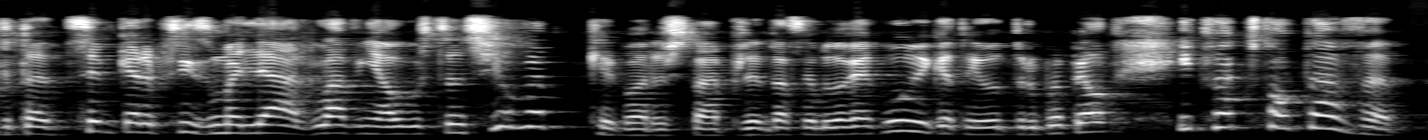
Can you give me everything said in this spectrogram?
Portanto, sempre que era preciso malhar, lá vinha Augusto Santos Silva, que agora está a Presidente da Assembleia da República, tem outro papel, e de facto faltava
